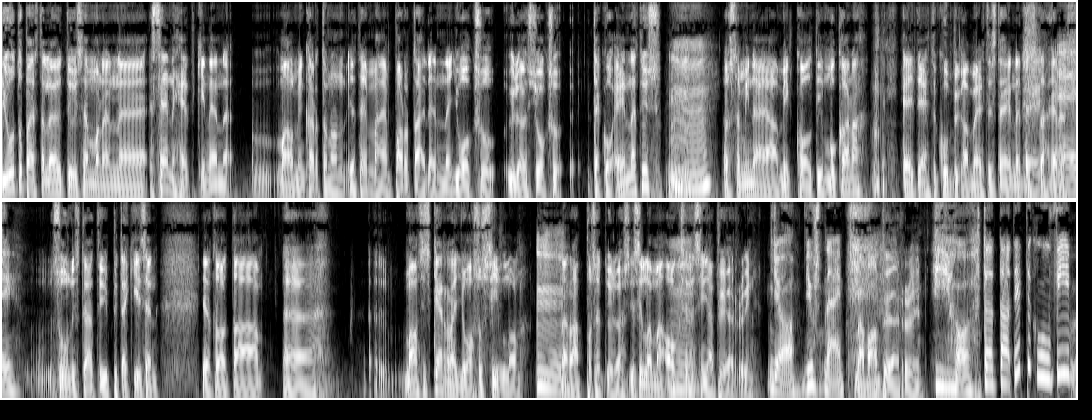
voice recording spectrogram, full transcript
YouTubesta löytyy semmonen äh, sen hetkinen mm, Malmin kartanon jätemäen portaiden juoksu, ylösjuoksu tekoennätys, mm. jossa minä ja Mikko oltiin mukana. Ei tehty kumpikaan meistä sitä ennätystä. Ei. Eräs Ei. suunnistajatyyppi teki sen. Ja tuota, äh, mä oon siis kerran juossut silloin mm. ne rappuset ylös. Ja silloin mä oksensin mm. ja pyörryin. Joo, just näin. Mä vaan pyörryin. Joo, tota, tiedättekö, kun viime,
